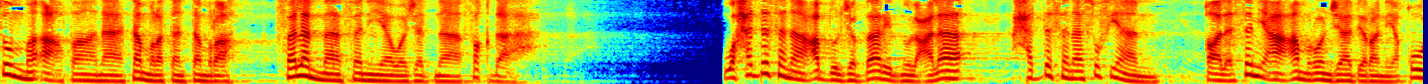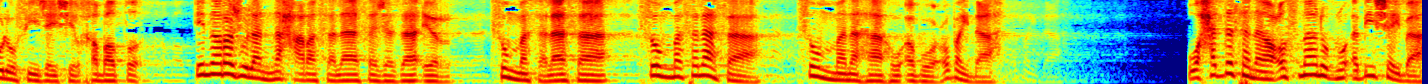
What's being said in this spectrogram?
ثم أعطانا تمرة تمرة فلما فني وجدنا فقده. وحدثنا عبد الجبار بن العلاء حدثنا سفيان قال سمع عمرو جابرا يقول في جيش الخبط إن رجلا نحر ثلاث جزائر ثم ثلاثا ثم ثلاثا ثم نهاه أبو عبيدة. وحدثنا عثمان بن أبي شيبة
